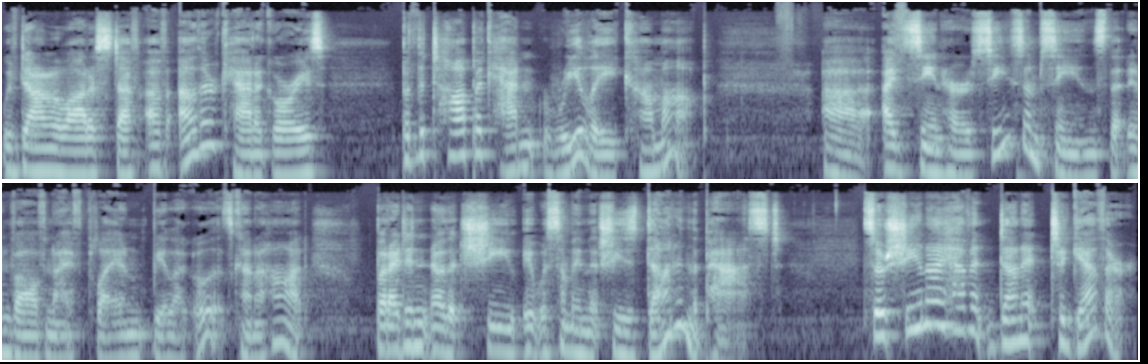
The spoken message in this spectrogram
We've done a lot of stuff of other categories, but the topic hadn't really come up. Uh, I'd seen her see some scenes that involve knife play and be like, oh, that's kind of hot. But I didn't know that she it was something that she's done in the past. So she and I haven't done it together.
